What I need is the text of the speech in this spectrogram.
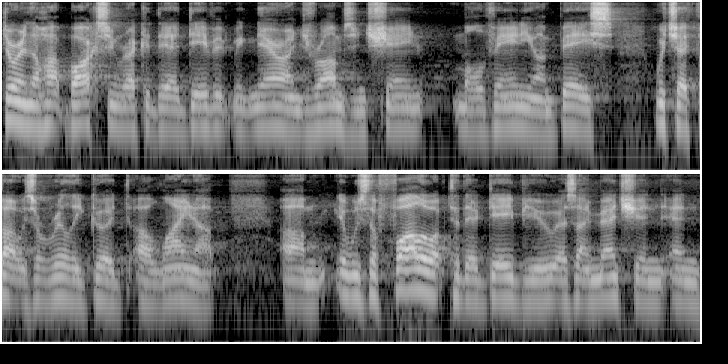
during the hot boxing record, they had David McNair on drums and Shane Mulvaney on bass, which I thought was a really good uh, lineup. Um, it was the follow up to their debut, as I mentioned, and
